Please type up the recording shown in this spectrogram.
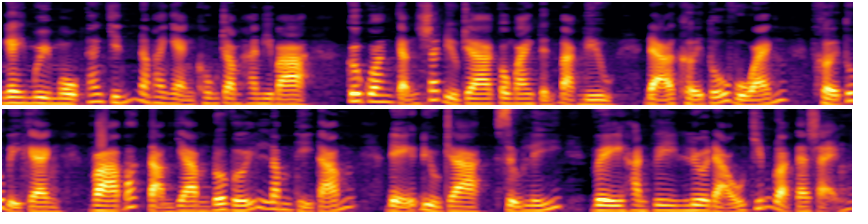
ngày 11 tháng 9 năm 2023, cơ quan cảnh sát điều tra công an tỉnh Bạc Liêu đã khởi tố vụ án, khởi tố bị can và bắt tạm giam đối với Lâm Thị Tám để điều tra, xử lý về hành vi lừa đảo chiếm đoạt tài sản.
